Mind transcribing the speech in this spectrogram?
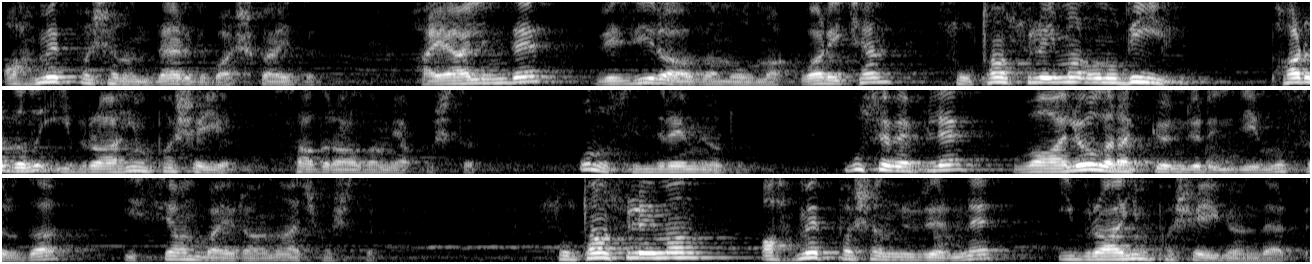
Ahmet Paşa'nın derdi başkaydı. Hayalinde vezir azam olmak var iken Sultan Süleyman onu değil, Pargalı İbrahim Paşa'yı sadrazam yapmıştı. Bunu sindiremiyordu. Bu sebeple vali olarak gönderildiği Mısır'da isyan bayrağını açmıştı. Sultan Süleyman Ahmet Paşa'nın üzerine İbrahim Paşa'yı gönderdi.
